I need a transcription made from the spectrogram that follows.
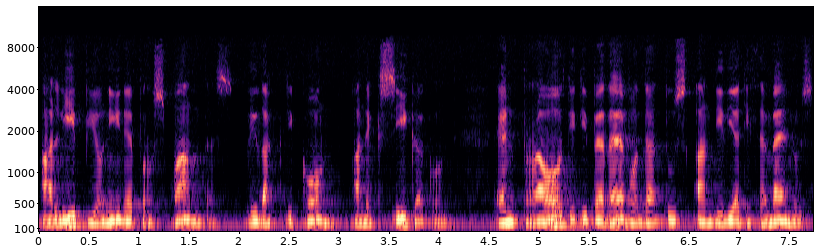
αλήπιον είναι προς πάντας, διδακτικών, ανεξίκακων, εν πραότητη παιδεύοντα τους αντιδιατηθεμένους,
